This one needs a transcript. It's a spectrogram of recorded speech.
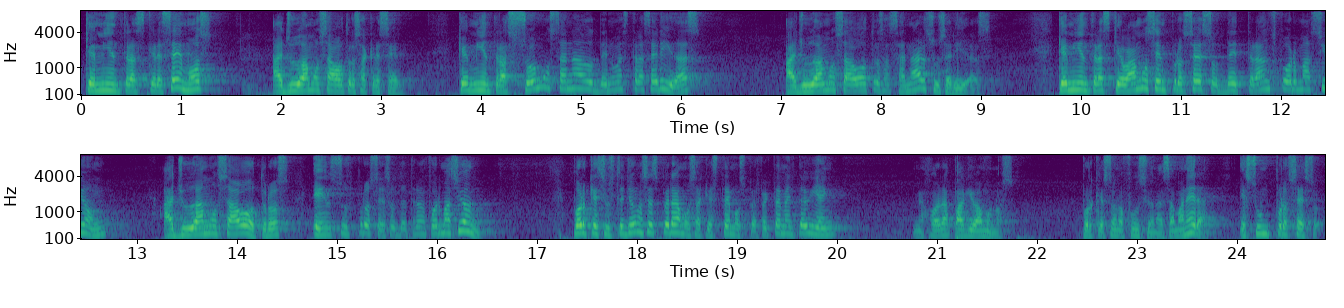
Que mientras crecemos, ayudamos a otros a crecer. Que mientras somos sanados de nuestras heridas, ayudamos a otros a sanar sus heridas. Que mientras que vamos en proceso de transformación, ayudamos a otros en sus procesos de transformación. Porque si usted y yo nos esperamos a que estemos perfectamente bien, mejor apague y vámonos. Porque eso no funciona de esa manera. Es un proceso.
